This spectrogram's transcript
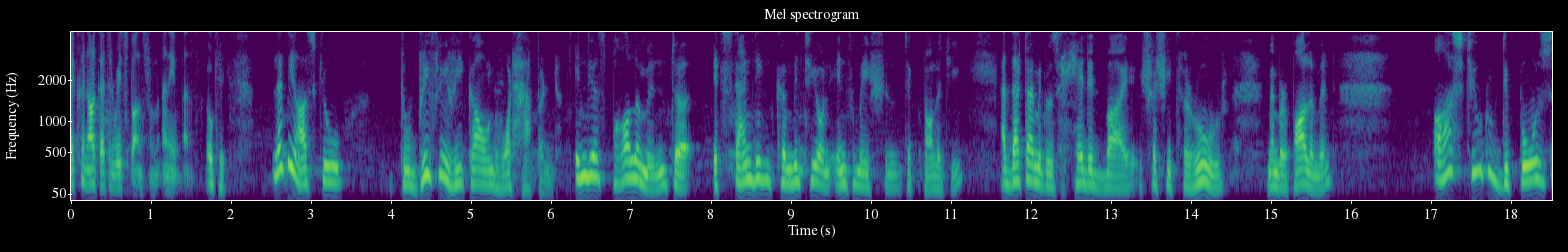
I could not get a response from anyone. Okay, let me ask you to briefly recount what happened. India's parliament, uh, its standing committee on information technology, at that time it was headed by Shashi Tharoor, member of parliament, asked you to depose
